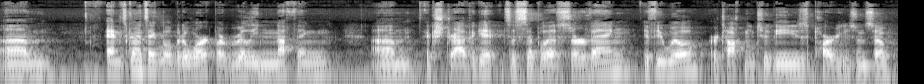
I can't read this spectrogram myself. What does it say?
Um, and it's going to take a little bit of work, but really nothing um, extravagant. It's as simple as surveying, if you will, or talking to these parties. And so,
